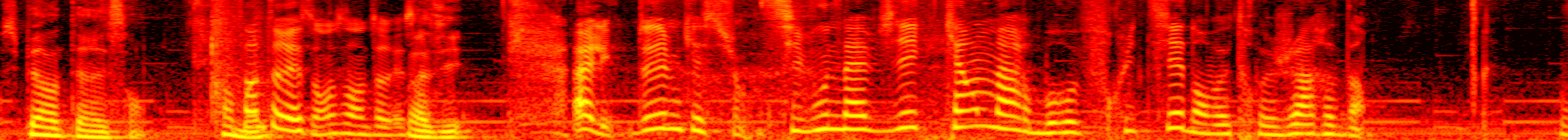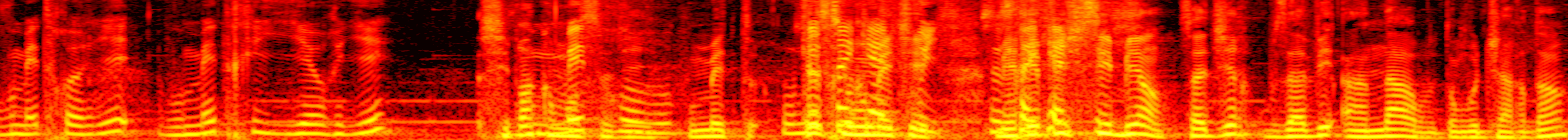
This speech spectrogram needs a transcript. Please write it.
Super intéressant. Pas C'est mal. intéressant, c'est intéressant. Vas-y. Allez, deuxième question. Si vous n'aviez qu'un arbre fruitier dans votre jardin, vous mettriez, vous mettriez Je sais pas Vous comment ça mettre- dit. Vous mettez- Ce Ce Qu'est-ce que serait vous quel mettiez Mais réfléchissez bien. C'est-à-dire, vous avez un arbre dans votre jardin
